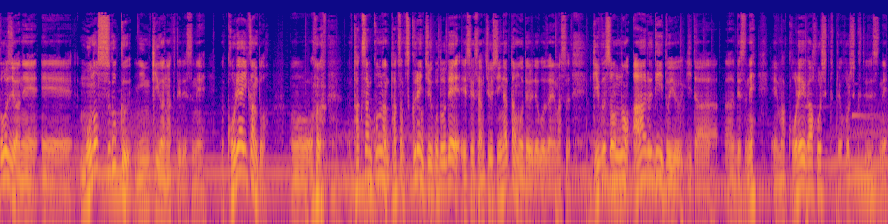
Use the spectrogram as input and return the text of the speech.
当時はね、えー、ものすごく人気がなくてですね、こりゃいかんと。たくさん、こんなんたくさん作れんちゅうことで、生産中止になったモデルでございます。ギブソンの RD というギターですね。えー、まあ、これが欲しくて欲しくてですね、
